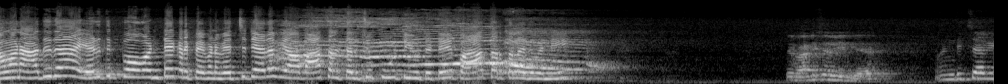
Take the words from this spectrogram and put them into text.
அவனை அதுதான் எடுத்துட்டு போகன்ட்டே கிடைப்பேன். இவனை வச்சுட்டே தான் வாசல் தெளிச்சு கூட்டி விட்டுட்டு பாத்திரத்தில் இது பண்ணி. வண்டி சேவை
